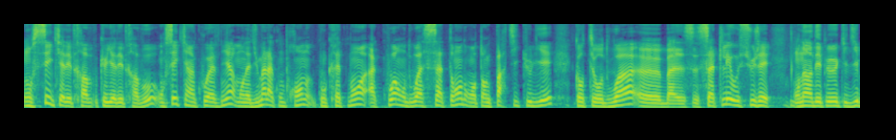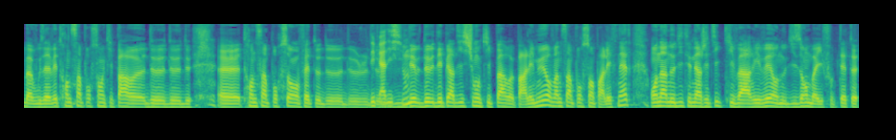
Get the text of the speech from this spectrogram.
on sait qu'il y, a des travaux, qu'il y a des travaux, on sait qu'il y a un coût à venir, mais on a du mal à comprendre concrètement à quoi on doit s'attendre en tant que particulier quand on doit euh, bah, s'atteler au sujet. On a un DPE qui dit bah, vous avez 35% qui part euh, de, de, 35% euh, en fait de, de déperdition. qui part par les murs, 25% par les fenêtres. On a un audit énergétique qui va arriver en nous disant bah, il faut peut-être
